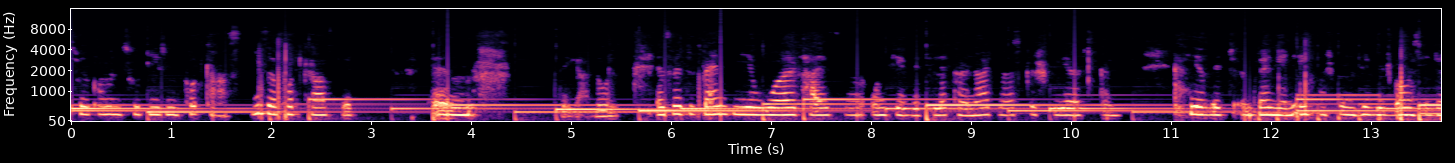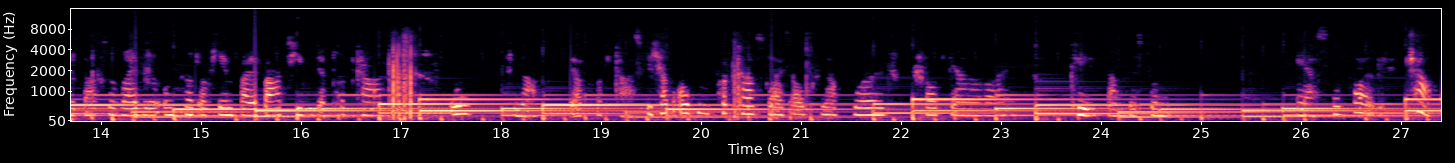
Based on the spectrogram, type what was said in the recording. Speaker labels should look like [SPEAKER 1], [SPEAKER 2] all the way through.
[SPEAKER 1] herzlich willkommen zu diesem Podcast. Dieser Podcast wird, ähm, Digga, null. Es wird Bandy World heißen und hier wird Little Nightmares gespielt. Ähm, hier wird ähm, Bandy und Eva spielen, hier wird Boris in der Dark Survival und wird auf jeden Fall Barty der Podcast und Knapp der Podcast. Ich habe auch einen Podcast, der ist auch Knapp World. Schaut gerne rein. Okay, dann bis zum ersten Folge. Ciao.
